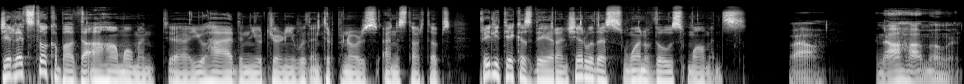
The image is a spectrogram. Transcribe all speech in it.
Jay, let's talk about the aha moment uh, you had in your journey with entrepreneurs and startups. Really take us there and share with us one of those moments. Wow, an aha moment.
